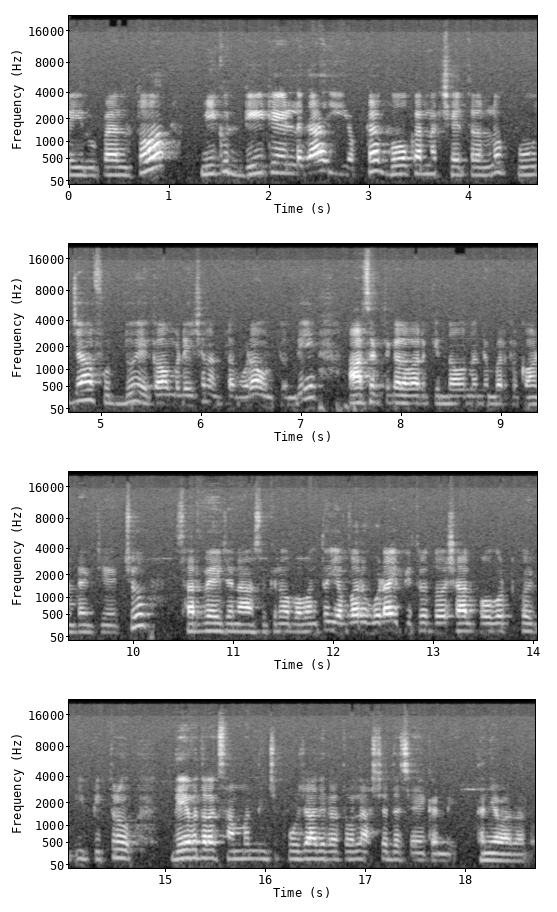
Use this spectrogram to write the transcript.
వెయ్యి రూపాయలతో మీకు డీటెయిల్డ్గా ఈ యొక్క గోకర్ణ క్షేత్రంలో పూజ ఫుడ్ అకామిడేషన్ అంతా కూడా ఉంటుంది. ఆసక్తి గల వారి కింద ఉన్న నెంబర్కి కాంటాక్ట్ చేయొచ్చు. సర్వే జన సుఖినో భవంతు ఎవ్వరు కూడా ఈ పితృదోషాలు పోగొట్టుకో ఈ పితృ దేవతలకు సంబంధించి పూజాది వ్రతాలని అశ్రద్ధ చేయకండి. ధన్యవాదాలు.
